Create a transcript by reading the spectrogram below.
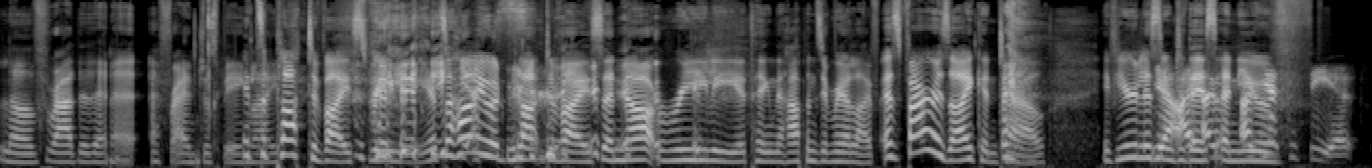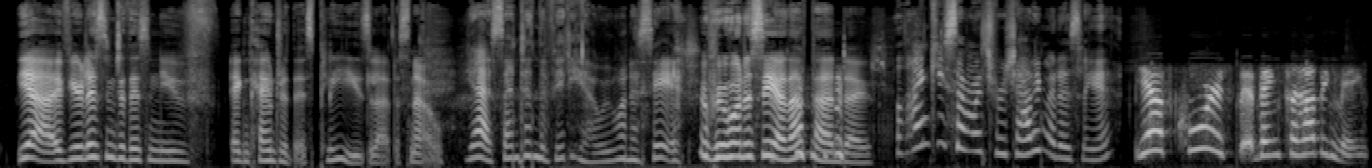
love rather than a, a friend just being It's like a plot device, really. It's a Hollywood plot device and not really a thing that happens in real life. As far as I can tell, if you're listening yeah, to this I, I, and I've you've yet to see it. yeah, if you're listening to this and you've encountered this, please let us know. Yeah, send in the video. We want to see it. We want to see how that panned out. Well, thank you so much for chatting with us, Léa. Yeah, of course. Thanks for having me.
